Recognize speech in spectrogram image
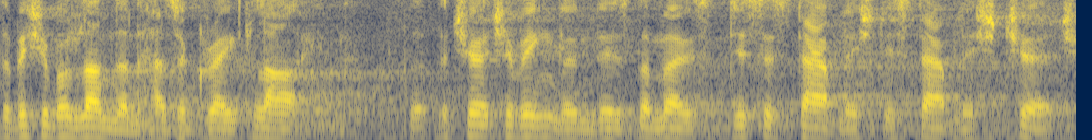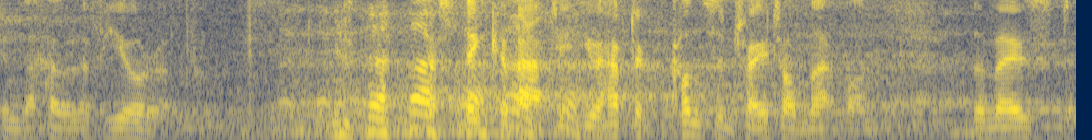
The Bishop of London has a great line that the Church of England is the most disestablished, established church in the whole of Europe. Just think about it. You have to concentrate on that one. The most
